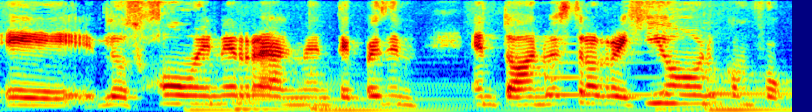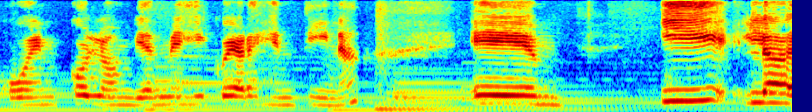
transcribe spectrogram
eh, los jóvenes realmente pues en, en, toda nuestra región, con foco en Colombia, en México y Argentina. Eh, y la,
